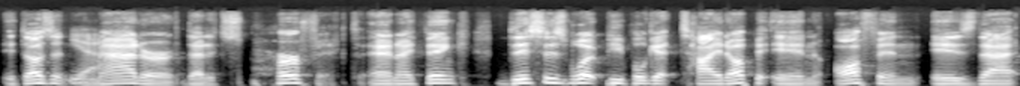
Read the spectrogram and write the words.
It doesn't Yeah. matter that it's perfect. And I think this is what people get tied up in often is that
